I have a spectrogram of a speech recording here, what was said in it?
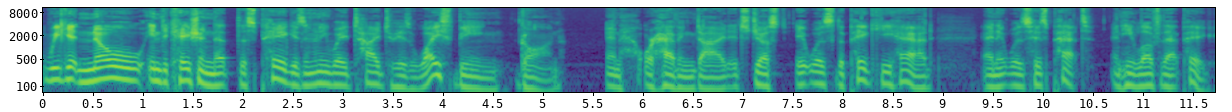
we get no indication that this pig is in any way tied to his wife being gone and or having died. It's just it was the pig he had and it was his pet and he loved that pig.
